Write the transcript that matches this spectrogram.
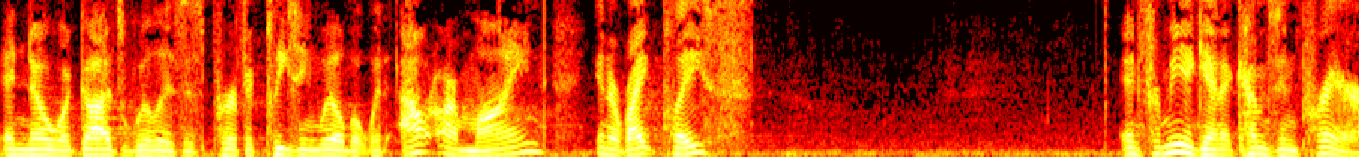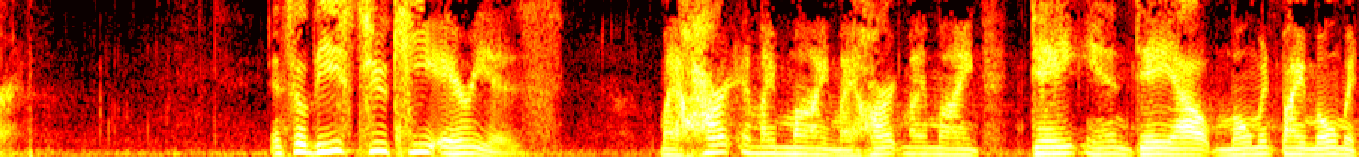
and know what God's will is, His perfect, pleasing will. But without our mind in a right place, and for me, again, it comes in prayer. And so these two key areas, my heart and my mind, my heart and my mind, day in, day out, moment by moment,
